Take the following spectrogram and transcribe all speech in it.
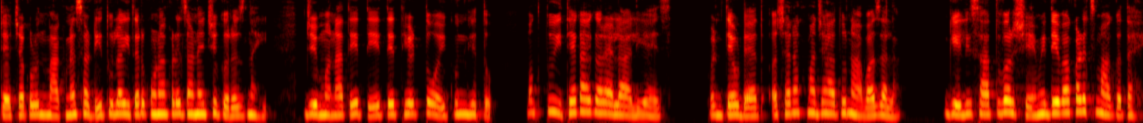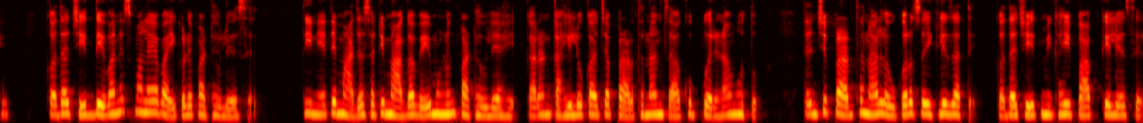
ज्याच्याकडून मागण्यासाठी तुला इतर कोणाकडे जाण्याची गरज नाही. जे मनात येते ते थेट तो ऐकून घेतो. मग तू इथे काय करायला आली आहेस? पण तेवढ्यात अचानक माझ्या हातून आवाज आला. गेली सात वर्षे मी देवाकडेच मागत आहे. कदाचित देवानेच मला या बाईकडे पाठवले असेल. तिने ते माझ्यासाठी मागावे म्हणून पाठवले आहे कारण काही लोकांच्या प्रार्थनांचा खूप परिणाम होतो. त्यांची प्रार्थना लवकरच ऐकली जाते. कदाचित मी काही पाप केले असेल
